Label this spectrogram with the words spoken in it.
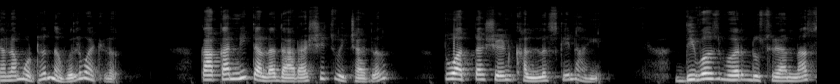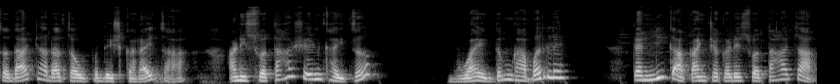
त्याला मोठं नवल वाटलं. काकांनी त्याला दाराशीच विचारलं तू आत्ता शेण खाल्लंस की नाही? दिवसभर दुसऱ्यांना सदाचाराचा उपदेश करायचा आणि स्वतः शेण खायचं? बुवा एकदम घाबरले. त्यांनी काकांच्याकडे स्वतःचा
